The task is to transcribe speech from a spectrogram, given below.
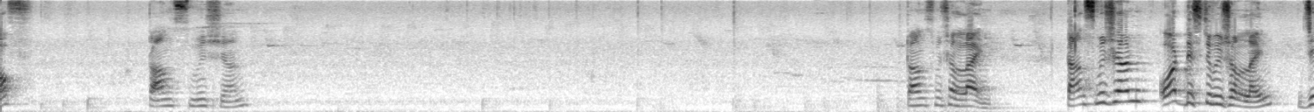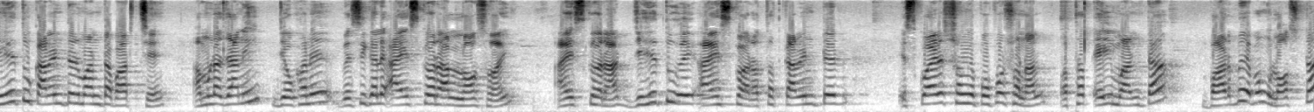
of transmission transmission line transmission or distribution line যেহেতু কারেন্টের মানটা বাড়ছে, আমরা জানি যে ওখানে basically I square R loss হয়। আই স্কোয়ার আর যেহেতু এই আই স্কোয়ার অর্থাৎ কারেন্টের স্কোয়ারের সঙ্গে প্রপোর্শনাল অর্থাৎ এই মানটা বাড়বে এবং লসটা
